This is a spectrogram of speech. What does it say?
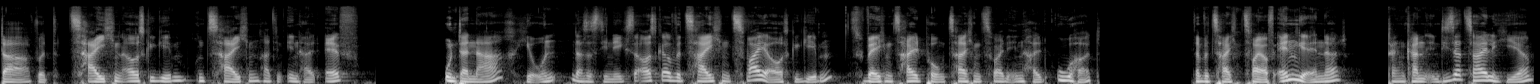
Da wird Zeichen ausgegeben und Zeichen hat den Inhalt F. Und danach, hier unten, das ist die nächste Ausgabe, wird Zeichen 2 ausgegeben, zu welchem Zeitpunkt Zeichen 2 den Inhalt U hat. Dann wird Zeichen 2 auf N geändert. Dann kann in dieser Zeile hier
